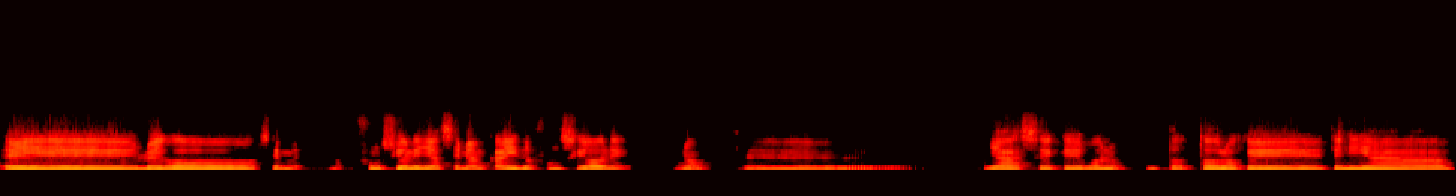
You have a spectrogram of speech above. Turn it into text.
Eh, luego, se funciones, ya se me han caído funciones, ¿no? Eh, ya sé que, bueno, todo lo que tenía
